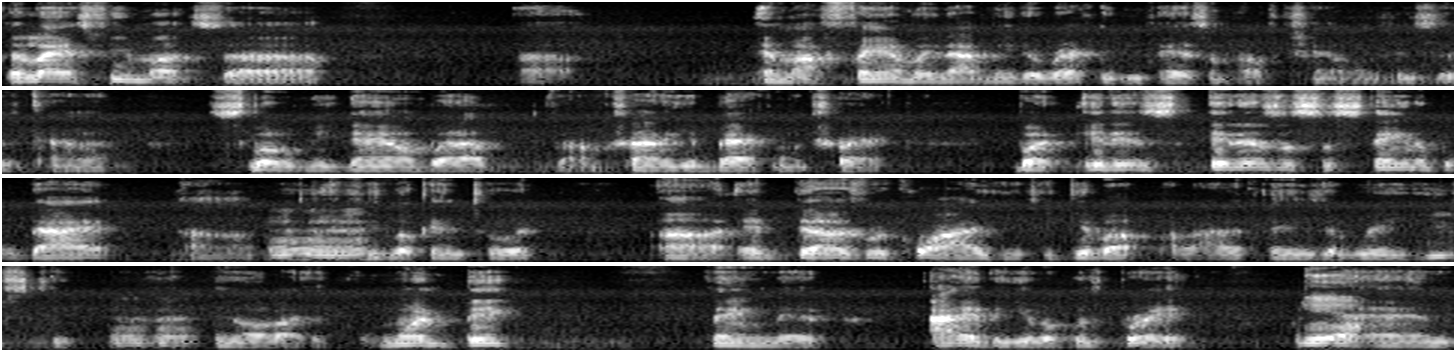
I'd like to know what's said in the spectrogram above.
the last few months, uh, uh, in my family, not me directly, we've had some health challenges that kind of slowed me down. But I'm, I'm trying to get back on track. But it is it is a sustainable diet. Uh, Mhm. If you look into it, uh, it does require you to give up a lot of things that we're used to. hmm You know, like one big thing that I had to give up was bread Yeah. and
